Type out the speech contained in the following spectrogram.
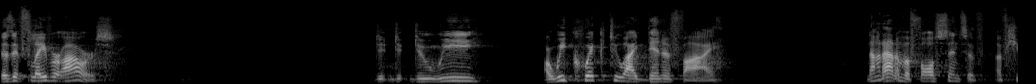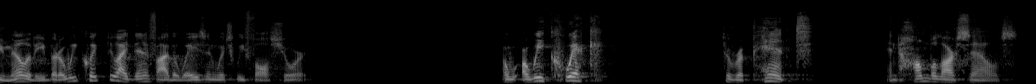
Does it flavor ours? Do, do, do, we, are we quick to identify, not out of a false sense of, of humility, but are we quick to identify the ways in which we fall short? Are, are we quick to repent and humble ourselves.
